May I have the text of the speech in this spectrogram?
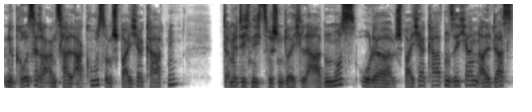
eine größere Anzahl Akkus und Speicherkarten, damit ich nicht zwischendurch laden muss oder Speicherkarten sichern. All das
